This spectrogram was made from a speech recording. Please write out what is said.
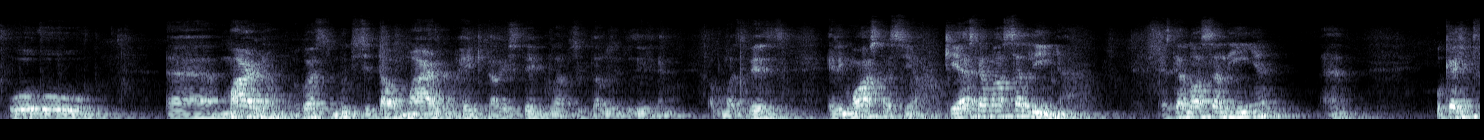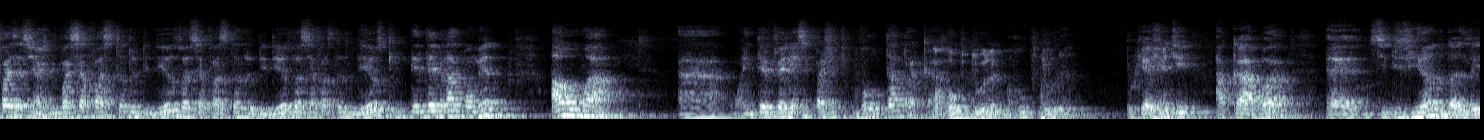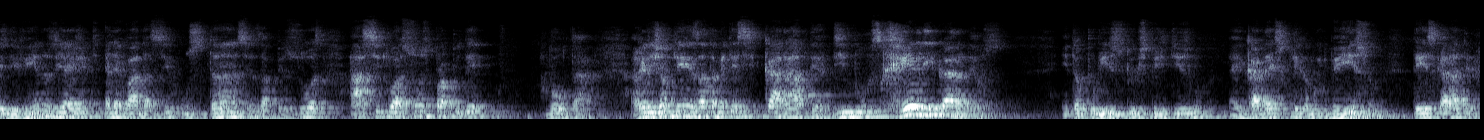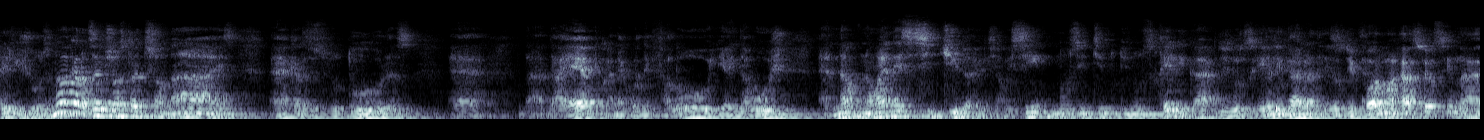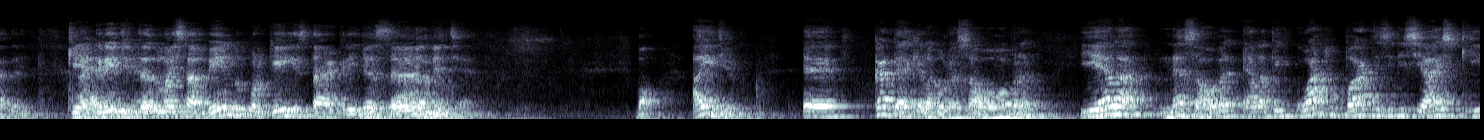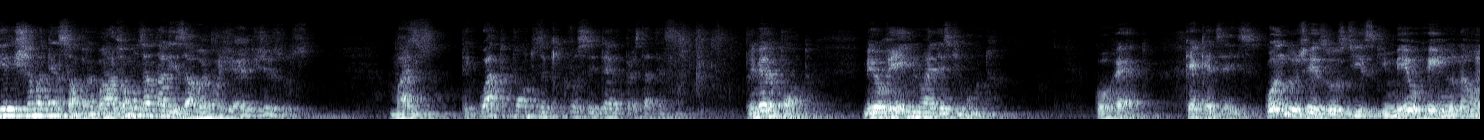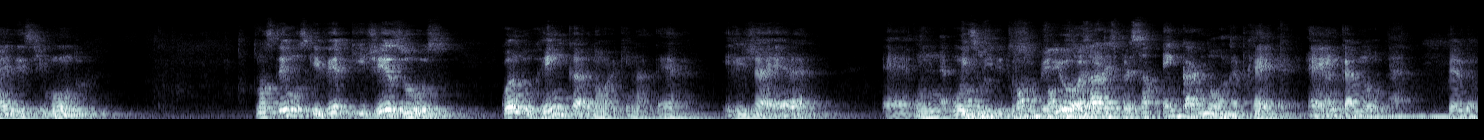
O, o, eh, Marlon, eu gosto muito de citar o Marlon, o rei que talvez esteve lá no Circo da Luz, inclusive, né, algumas vezes. Ele mostra assim, ó, que essa é a nossa linha. Esta é a nossa linha. Né? O que a gente faz é assim, ó, a gente vai se afastando de Deus, vai se afastando de Deus, vai se afastando de Deus, que em determinado momento há uma, uma interferência para a gente voltar para cá Uma ruptura. uma ruptura, porque a gente acaba é, se desviando das leis divinas e a gente é levado a circunstâncias, a pessoas, a situações para poder voltar. A religião tem exatamente esse caráter de nos religar a Deus. Então, por isso que o Espiritismo, né, e Kardec explica muito bem isso, tem esse caráter religioso. Não aquelas religiões tradicionais, né, aquelas estruturas da, da época, né, quando ele falou, e ainda hoje. É, não, não é nesse sentido a religião, e sim no sentido de nos religar. de nos religar a Deus de forma raciocinada, Que é- acreditando, mas sabendo por que está acreditando. Exatamente. é. Bom, aí Diego, é, Kardec elaborou essa obra e ela, nessa obra, ela tem quatro partes iniciais que ele chama atenção. Nós vamos analisar o Evangelho de Jesus, mas tem quatro pontos aqui que você deve prestar atenção. Primeiro ponto, meu reino não é deste mundo. Correto. O que quer dizer isso? Quando Jesus diz que meu reino não é deste mundo, nós temos que ver que Jesus, quando reencarnou aqui na Terra, ele já era é, um, um espírito vamos, superior. Vamos usar a expressão encarnou, né? Porque É, é, encarnou. É. Perdão.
